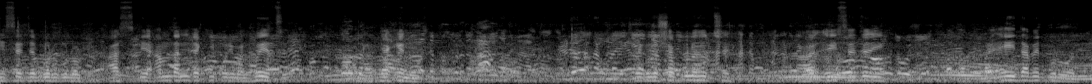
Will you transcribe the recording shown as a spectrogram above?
এই সাইজের গরুগুলোর আজকে আমদানিটা কি পরিমাণ হয়েছে। দেখেন এগুলো সবগুলো হচ্ছে এই সাইজেরই এই দামের গরু আর কি।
